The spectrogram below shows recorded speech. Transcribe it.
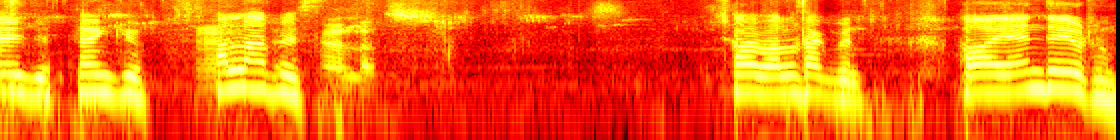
এই যে থ্যাংক ইউ আল্লাহ হাফেজ। আল্লাহ সবাই ভালো থাকবেন। হয় এন দিয়ে উঠুন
